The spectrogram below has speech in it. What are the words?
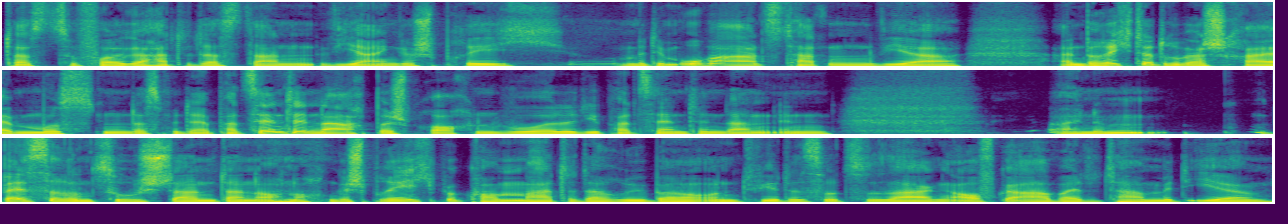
das zur Folge hatte, dass dann wir ein Gespräch mit dem Oberarzt hatten, wir einen Bericht darüber schreiben mussten, das mit der Patientin nachbesprochen wurde, die Patientin dann in einem besseren Zustand dann auch noch ein Gespräch bekommen hatte darüber und wir das sozusagen aufgearbeitet haben mit ihr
